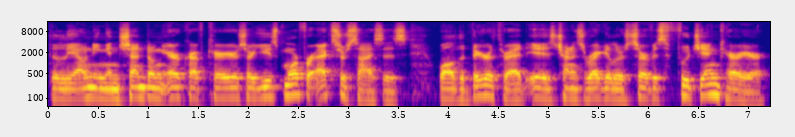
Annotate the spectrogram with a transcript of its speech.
The Liaoning and Shandong aircraft carriers are used more for exercises, while the bigger threat is China's regular service Fujian carrier.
